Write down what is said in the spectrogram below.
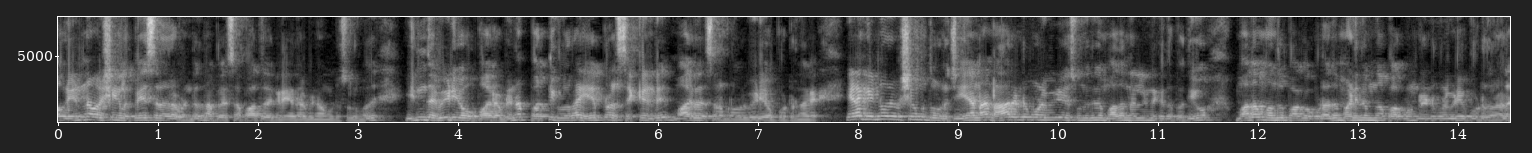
அவர் என்ன விஷயங்களை பேசுறாரு அப்படின்றது நான் பெருசாக பார்த்தது கிடையாது அப்படின்னு அவங்கள்ட்ட சொல்லும்போது இந்த வீடியோவை பாரு அப்படின்னா பர்டிகுலராக ஏப்ரல் செகண்டு மாரிதாசன் நம்ம ஒரு வீடியோ போட்டிருந்தாங்க. எனக்கு இன்னொரு விஷயமும் தோணுச்சு. ஏன்னா நான் ரெண்டு மூணு வீடியோஸ் வந்துட்டு மத நல்லிணக்கத்தை பற்றியும் மதம் வந்து பார்க்கக்கூடாது மனிதம் தான் பார்க்கணும்னு ரெண்டு மூணு வீடியோ போட்டதுனால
